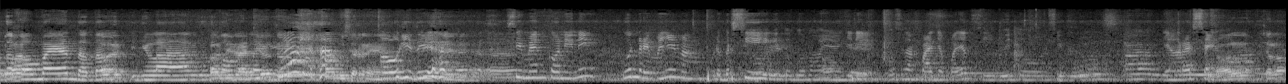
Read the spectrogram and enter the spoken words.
tahu komen tahu Kalau di komen radio lagi. tuh produsernya. oh gitu ya Iya, iya. si Menkon ini gue nerimanya emang udah bersih gitu gue maunya jadi urusan pajak-pajak si ibu itu si ibu yang rese Colok, colok.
